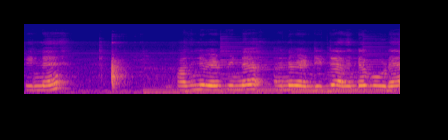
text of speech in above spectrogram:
പിന്നെ അതിന് പിന്നെ അതിന് വേണ്ടിയിട്ട് അതിന്റെ കൂടെ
